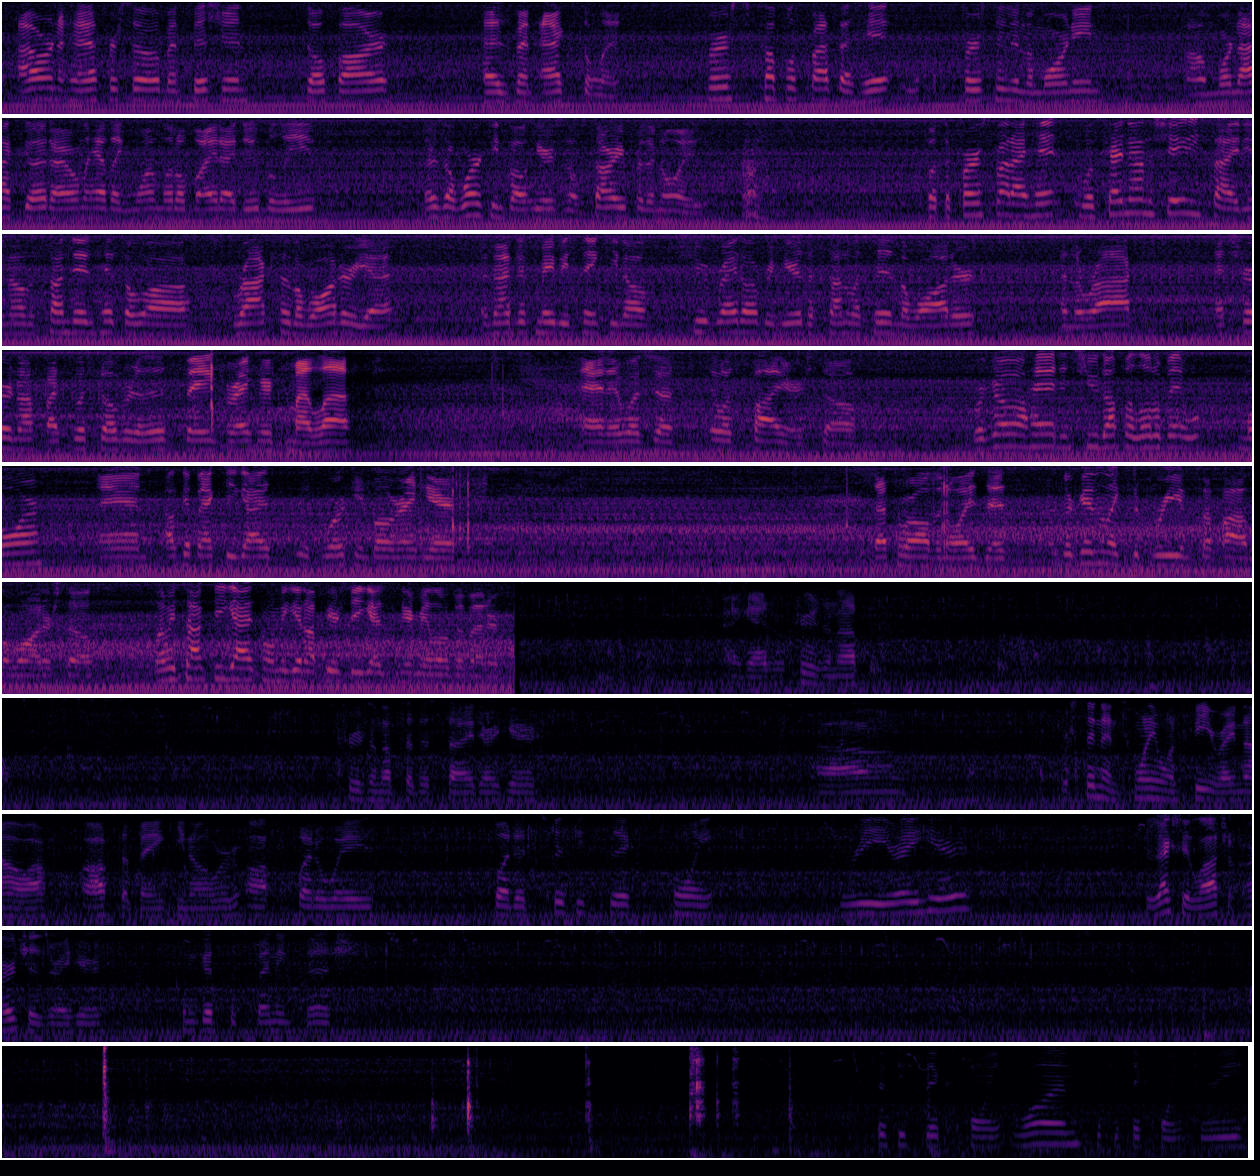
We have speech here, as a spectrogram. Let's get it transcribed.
hour and a half or so. I've been fishing so far. Has been excellent. First couple spots I hit first thing in the morning um, were not good. I only had like one little bite, I do believe. There's a working boat here, so sorry for the noise. but the first spot I hit was kind of on the shady side. You know, the sun didn't hit the uh, rocks or the water yet. And that just made me think, you know, shoot right over here. The sun was hitting the water and the rocks. And sure enough, I switched over to this bank right here to my left. And it was just, it was fire. So we're to go ahead and shoot up a little bit more. And I'll get back to you guys. This working boat right here. That's where all the noise is. They're getting like debris and stuff out of the water. So let me talk to you guys when we get up here so you guys can hear me a little bit better. All right, guys, we're cruising up. Cruising up to this side right here. Um, we're sitting at 21 feet right now off off the bank. You know, we're off quite a ways, but it's 56.3 right here. There's actually lots of arches right here. Some good suspending fish. Fifty-six point one, fifty-six point three.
